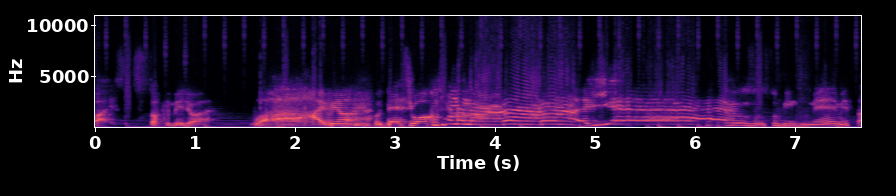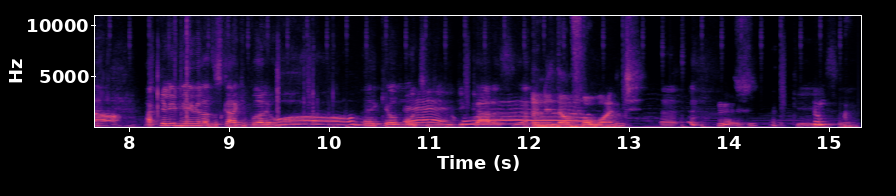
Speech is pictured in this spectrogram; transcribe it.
faz, só que melhor. Uau! Aí vem a- o desce o óculos. Yeah! Os- Subindo os memes e tal. Aquele meme lá dos caras que pulam ali, oh, né? Que é um monte É, de, de cara assim. And down for what? ó. Que isso, velho.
